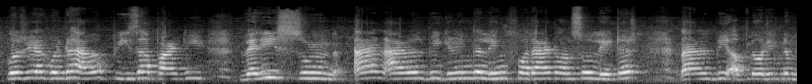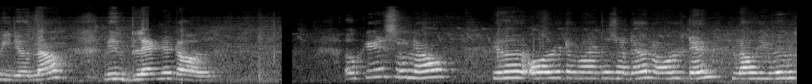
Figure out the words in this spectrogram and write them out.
because we are going to have a pizza party very soon and I will be giving the link for that also later. I will be uploading the video. Now we'll blend it all. Okay so now here all the tomatoes are done all 10 now we will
